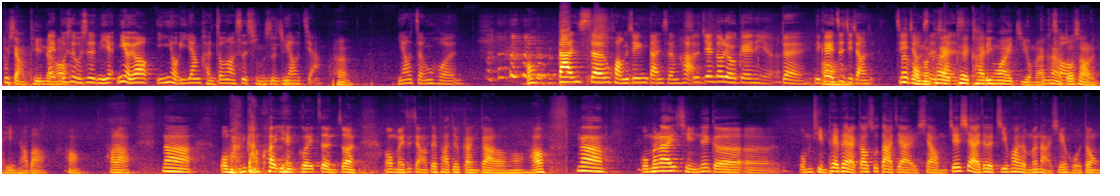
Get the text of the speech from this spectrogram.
不想听了。哎、不是不是，你你有要你有一样很重要的事情，什么事情？你要讲，嗯，你要征婚，哦，单身黄金单身汉。时，间都留给你了。对，你可以自己讲、自己讲我们可以可以开另外一集，我们来看有多少人听，好不好？好，好啦，那我们赶快言归正传。我、每次讲到这趴就尴尬了哦。好，那我们来请那个呃，我们请佩佩来告诉大家一下，我们接下来这个计划有没有哪些活动，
